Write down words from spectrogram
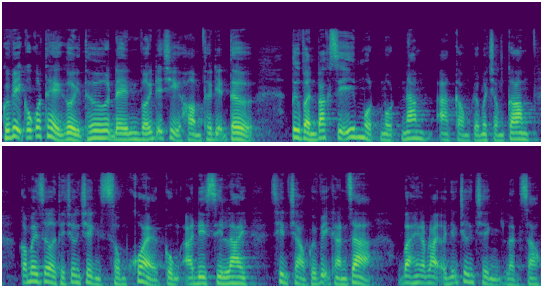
quý vị cũng có thể gửi thư đến với địa chỉ hòm thư điện tử tư vấn bác sĩ 115 a com. Còn bây giờ thì chương trình Sống khỏe cùng IDC Life xin chào quý vị khán giả và hẹn gặp lại ở những chương trình lần sau.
